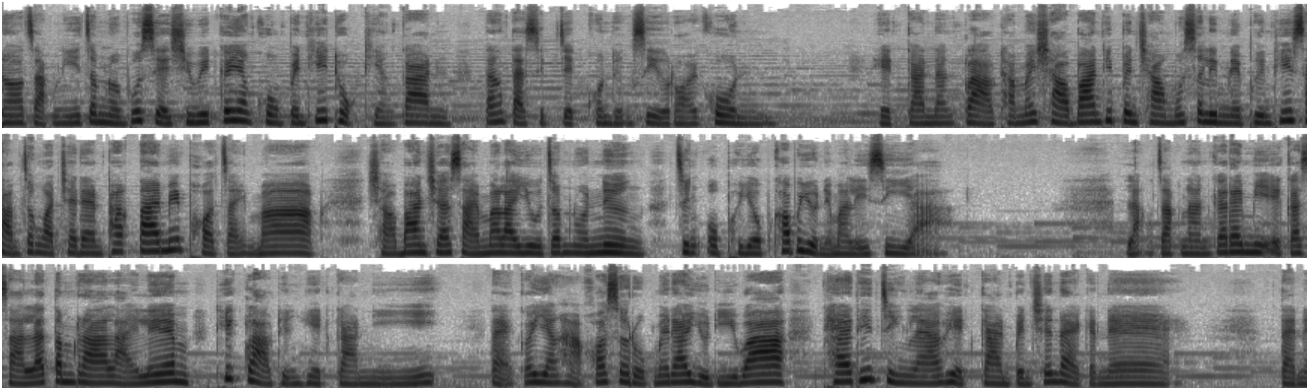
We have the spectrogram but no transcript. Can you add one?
นอกจากนี้จำนวนผู้เสียชีวิตก็ยังคงเป็นที่ถกเถียงกันตั้งแต่ 17 คนถึง 400 คน เหตุการณ์ดังกล่าวทำให้ชาวบ้านที่เป็นชาวมุสลิมในพื้นที่ 3 จังหวัดชายแดนภาคใต้ไม่พอใจมาก ชาวบ้านเชื้อสายมาลายูจำนวนหนึ่ง จึงอพยพเข้าไปอยู่ในมาเลเซีย หลังจากนั้นก็ได้มีเอกสารและตำราหลายเล่มที่กล่าวถึงเหตุการณ์นี้ แต่ก็ยังหาข้อสรุปไม่ได้อยู่ดีว่า แท้ที่จริงแล้วเหตุการณ์เป็นเช่นไรกันแน่ แต่ใน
